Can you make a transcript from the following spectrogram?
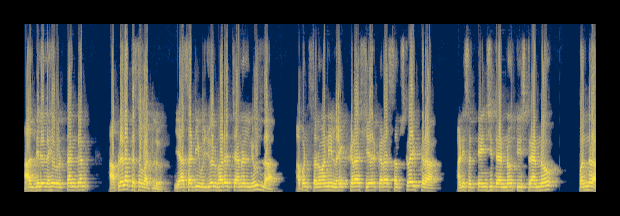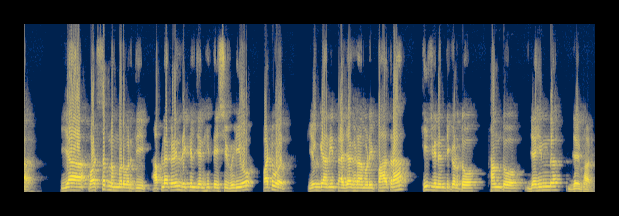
आज दिलेलं हे वृत्तांकन आपल्याला कसं वाटलं? यासाठी उज्ज्वल भारत चॅनल न्यूजला आपण सर्वांनी लाईक करा शेअर करा सबस्क्राईब करा आणि सत्याऐंशी त्र्याण्णव तीस त्र्याण्णव पंधरा या व्हॉट्सअप नंबरवरती आपल्याकडील देखील जनहितेशी व्हिडिओ पाठवत योग्य आणि ताज्या घडामोडी पाहत राहा. हीच विनंती करतो. थांबतो. जय हिंद जय भारत.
